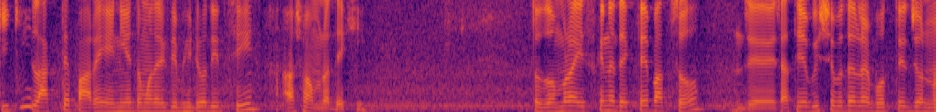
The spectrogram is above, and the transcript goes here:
কি কি লাগতে পারে এ নিয়ে তোমাদের একটি ভিডিও দিচ্ছি। আসো আমরা দেখি। তো তোমরা স্ক্রিনে দেখতেই পাচ্ছ যে জাতীয় বিশ্ববিদ্যালয়ের ভর্তির জন্য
